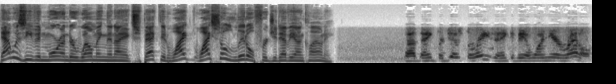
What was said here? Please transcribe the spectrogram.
that was even more underwhelming than I expected. Why why so little for Jadeveon Clowney? I think for just the reason he could be a one year rental.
